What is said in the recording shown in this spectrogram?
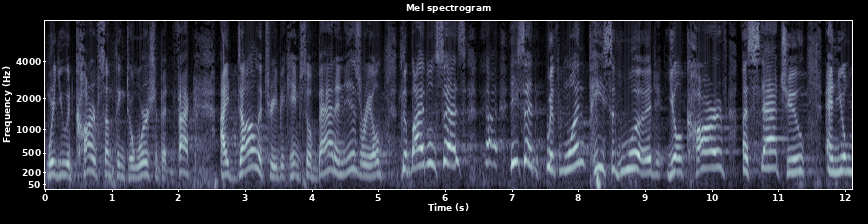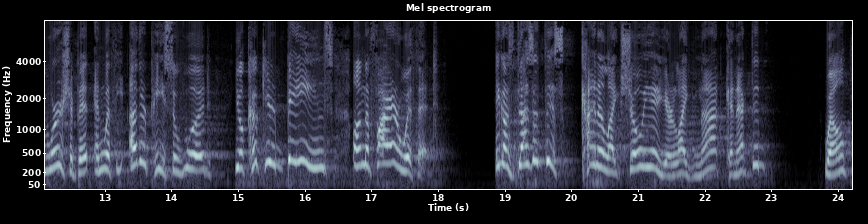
where you would carve something to worship it. In fact, idolatry became so bad in Israel, the Bible says, uh, he said, with one piece of wood, you'll carve a statue and you'll worship it, and with the other piece of wood, you'll cook your beans on the fire with it. He goes, doesn't this kind of like show you you're like not connected? Well,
